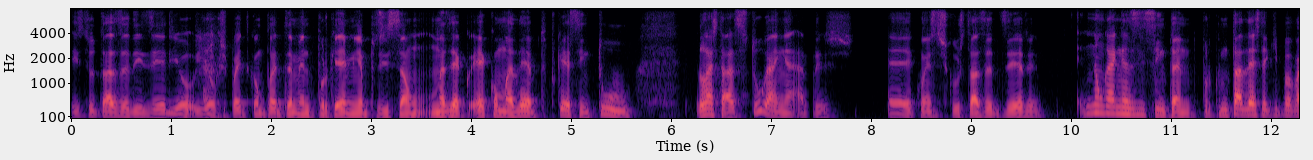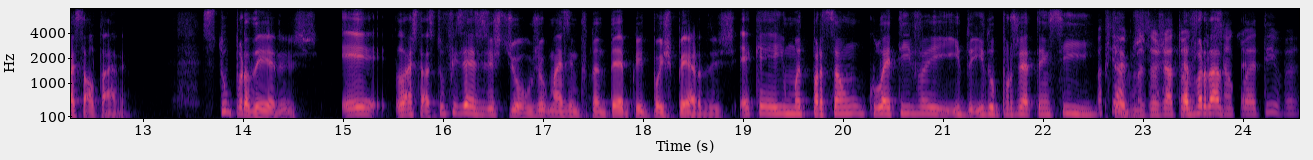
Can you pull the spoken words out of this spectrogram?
Isso tu estás a dizer e eu, eu respeito completamente porque é a minha posição, mas é, é como adepto, porque é assim, tu, lá está, se tu ganhares eh, com este discurso estás a dizer, não ganhas assim tanto, porque metade desta equipa vai saltar. Se tu perderes, é, lá está, se tu fizeres este jogo, o jogo mais importante da época, e depois perdes, é que é aí uma depressão coletiva e, e do- projeto em si. Ó, Tiago, mas eu já estou A verdade- depressão coletiva.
